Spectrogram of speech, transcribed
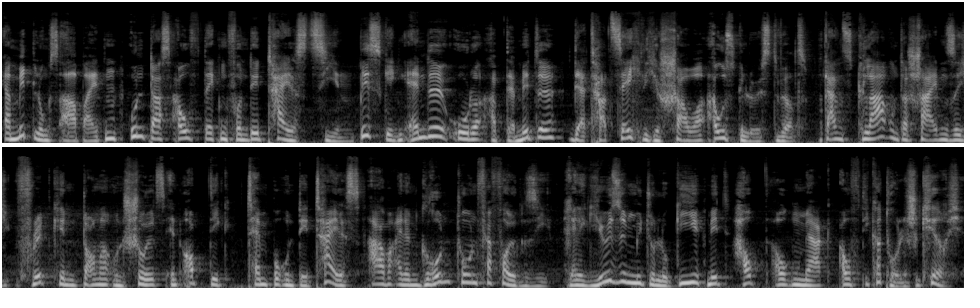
Ermittlungsarbeiten und das Aufdecken von Details ziehen, bis gegen Ende oder ab der Mitte der tatsächliche Schauer ausgelöst wird. Ganz klar unterscheiden sich Fritkin, Donner und Schulz in Optik, Tempo und Details, aber einen Grundton verfolgen sie. Religiöse Mythologie mit Hauptaugenmerk auf die katholische Kirche.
